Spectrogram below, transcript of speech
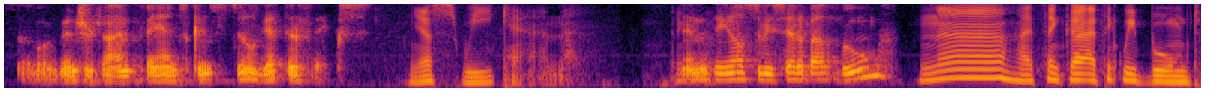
so Adventure Time fans can still get their fix. Yes, we can. Anything else to be said about Boom? Nah, I think I think we boomed.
